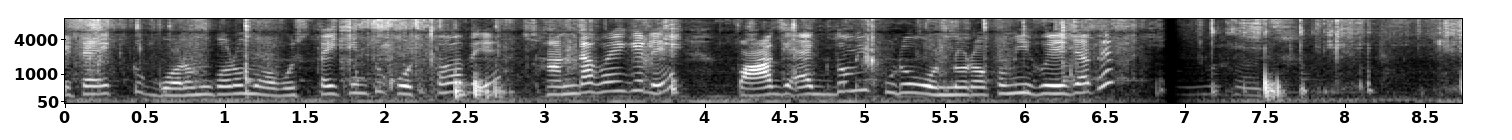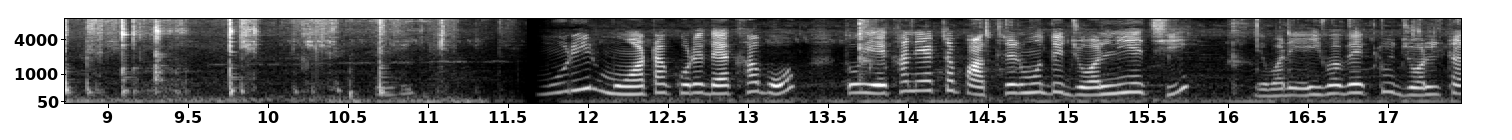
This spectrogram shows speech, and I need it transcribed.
এটা একটু গরম গরম অবস্থায় কিন্তু করতে হবে। ঠান্ডা হয়ে গেলে পাগ একদমই পুরো অন্যরকমই হয়ে যাবে। মুড়ির মোয়াটা করে দেখাবো। তো এখানে একটা পাত্রের মধ্যে জল নিয়েছি। এবারে এইভাবে একটু জলটা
